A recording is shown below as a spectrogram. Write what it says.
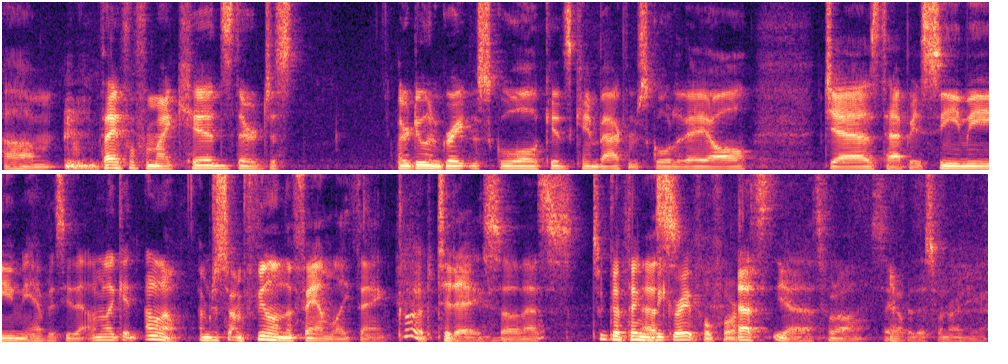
um, thankful for my kids. They're just they're doing great in school. Kids came back from school today, all jazzed, happy to see me, me happy to see that. I'm like, I don't know. I'm just I'm feeling the family thing Good. today. So that's It's a good thing to be grateful for. That's yeah, that's what I'll say Yep. for this one right here.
